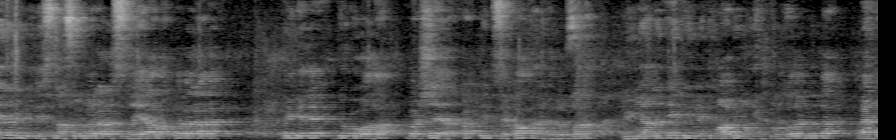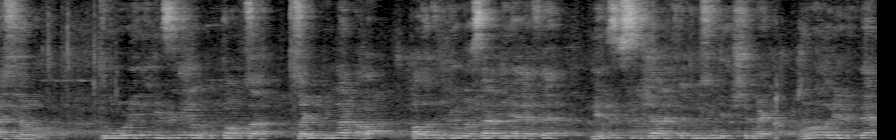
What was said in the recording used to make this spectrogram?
en önemli destinasyonları arasında yer almakla beraber Ege'de Gökova'dan başlayarak Akdeniz'e Kalkan'a kadar uzanan dünyanın en kıymetli mavi yolculuk rotalarının da merkezinde bulunmakta. Cumhuriyet'in 100. yılını kutlamamıza sayılı günler kala Atatürk'ün gösterdiği hedefte deniz üstü ticaret ve turizmi geliştirmek, bununla birlikte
